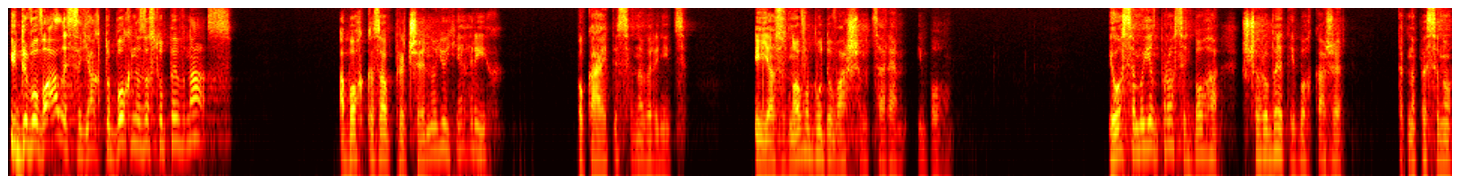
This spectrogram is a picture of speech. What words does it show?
І дивувалися, як то Бог не заступив нас. А Бог казав, причиною є гріх. Покайтеся, наверніться. І я знову буду вашим царем і Богом. І ось Самуїл просить Бога, що робити. І Бог каже, так написано,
